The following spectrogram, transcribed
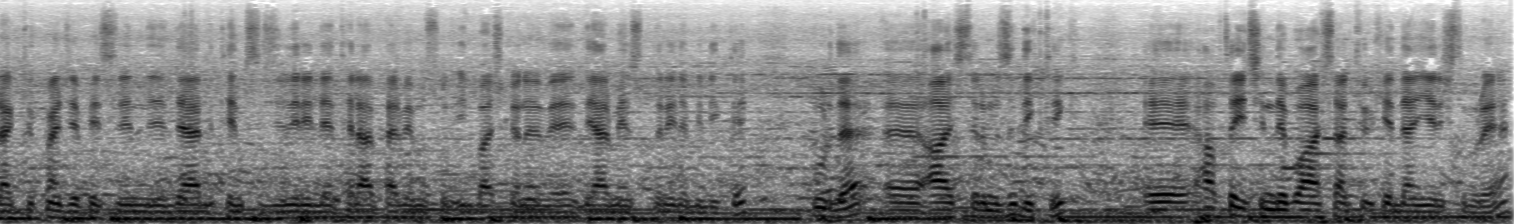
Irak Türkmen Cephesi'nin değerli temsilcileriyle, Tel Afer ve Musul İl Başkanı ve diğer mensuplarıyla birlikte burada e, ağaçlarımızı diktik. E, hafta içinde bu ağaçlar Türkiye'den yerişti buraya.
